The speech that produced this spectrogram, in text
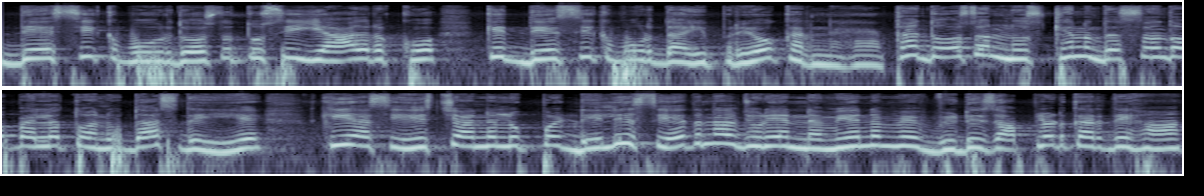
ਦੇਸੀ ਕਪੂਰ ਦੋਸਤੋ, ਤੁਸੀਂ ਯਾਦ ਰੱਖੋ ਕਿ ਦੇਸੀ ਕਪੂਰ ਦਾ ਹੀ ਪ੍ਰਯੋਗ ਕਰਨਾ ਹੈ। ਤਾਂ ਦੋਸਤੋ ਨੁਸਖਿਆਂ ਨੂੰ ਦੱਸਣ ਤੋਂ ਪਹਿਲਾਂ ਤੁਹਾਨੂੰ ਦੱਸ ਦਈਏ ਕਿ ਅਸੀਂ ਇਸ ਚੈਨਲ ਉੱਪਰ ਡੇਲੀ ਸਿਹਤ ਨਾਲ ਜੁੜੀਆਂ ਨਵੀਆਂ-ਨਵੀਆਂ ਵੀਡੀਓਜ਼ ਅਪਲੋਡ ਕਰਦੇ ਹਾਂ।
